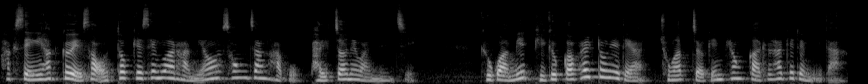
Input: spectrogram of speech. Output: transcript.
학생이 학교에서 어떻게 생활하며 성장하고 발전해 왔는지 교과 및 비교과 활동에 대한 종합적인 평가를 하게 됩니다.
